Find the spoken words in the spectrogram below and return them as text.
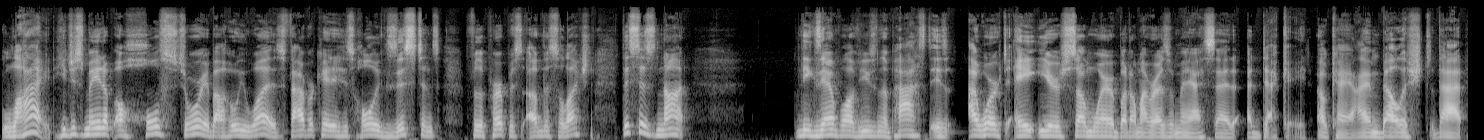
lied. He just made up a whole story about who he was, fabricated his whole existence for the purpose of this election. This is not the example I've used in the past is I worked eight years somewhere, but on my resume I said a decade. Okay, I embellished that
